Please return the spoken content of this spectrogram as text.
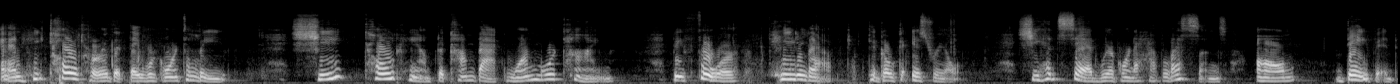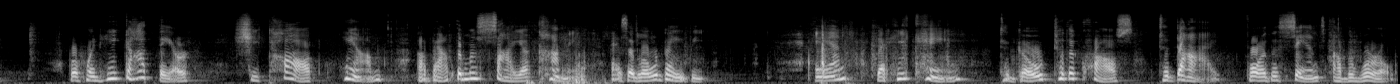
And he told her that they were going to leave. She told him to come back one more time before he left to go to Israel. She had said we're going to have lessons on David. But when he got there, she taught him about the Messiah coming as a little baby and that he came to go to the cross to die for the sins of the world.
